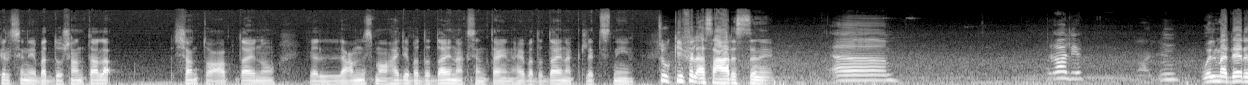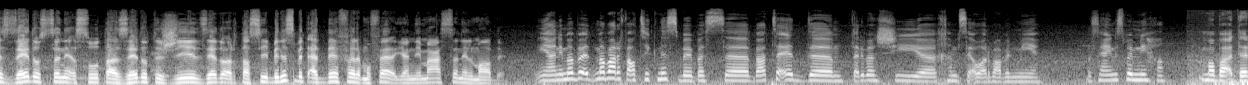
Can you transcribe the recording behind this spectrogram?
كل سنة بده شنطة لا شنطته عم تضاينه اللي عم نسمعه هيدي بدها تضاينك سنتين هي بدها تضاينك ثلاث سنين. شو كيف الأسعار السنة؟ آه غالية. والمدارس زادوا السنة قسوطة زادوا تسجيل زادوا ارتصي بنسبة قد إيه يعني مع السنة الماضية؟ يعني ما ما بعرف أعطيك نسبة بس بعتقد تقريبا شي 5 أو 4% بس يعني نسبة منيحة. ما بقدر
